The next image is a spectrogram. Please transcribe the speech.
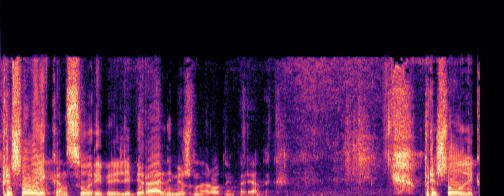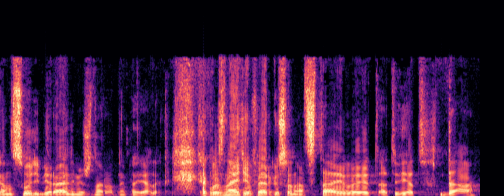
Пришел ли к концу либеральный международный порядок? Пришел ли к концу либеральный международный порядок? Как вы знаете, Фергюсон отстаивает ответ «да»,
